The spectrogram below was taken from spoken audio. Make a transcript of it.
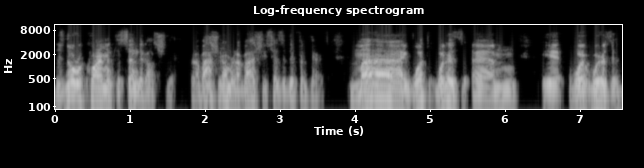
There's no requirement to send it al shliach. Rabashi Rabashi says a different term. My what what is um it, where, where is it?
